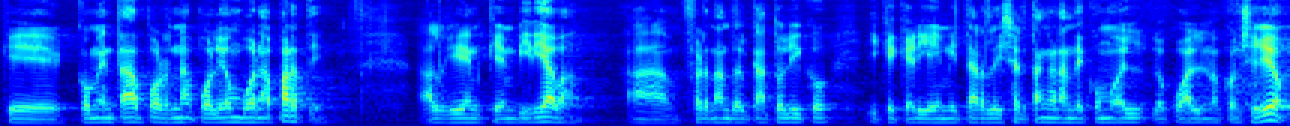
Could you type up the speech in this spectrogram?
que comentaba por Napoleón Bonaparte, alguien que envidiaba a Fernando el Católico y que quería imitarle y ser tan grande como él, lo cual no consiguió.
